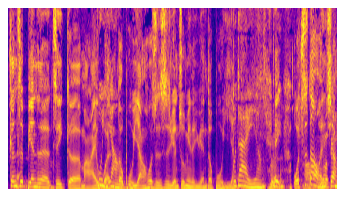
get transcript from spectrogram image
跟这边的这个马来文都不一样，或者是原住民的语言都不一样，不太一样。哎，我知道很像。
